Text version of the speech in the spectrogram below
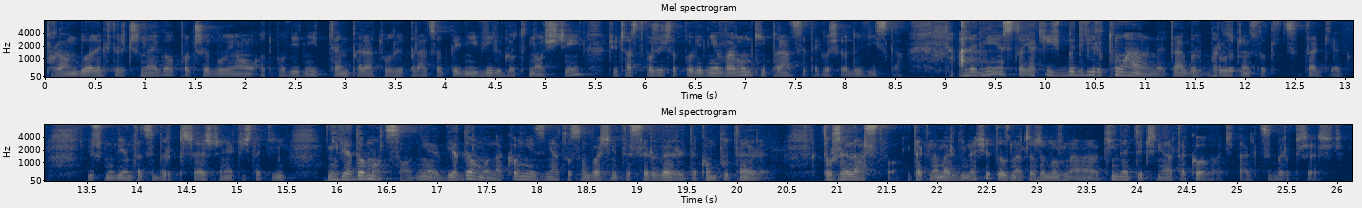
prądu elektrycznego, potrzebują odpowiedniej temperatury pracy, odpowiedniej wilgotności, czyli trzeba stworzyć odpowiednie warunki pracy tego środowiska. Ale nie jest to jakiś byt wirtualny, tak? bardzo często, tak jak już mówiłem, ta cyberprzestrzeń, jakiś taki nie wiadomo co, nie, wiadomo, na koniec dnia to są właśnie te serwery, te komputery, to żelastwo. I tak na marginesie to oznacza, że można kinetycznie atakować tak, cyberprzestrzeń.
